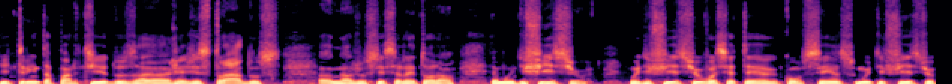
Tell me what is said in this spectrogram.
e 30 partidos uh, registrados uh, na Justiça Eleitoral. É muito difícil, muito difícil você ter consenso, muito difícil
